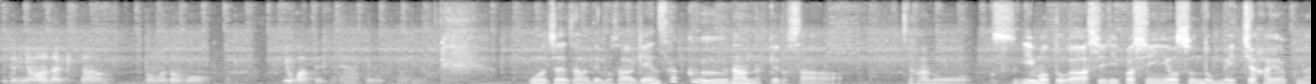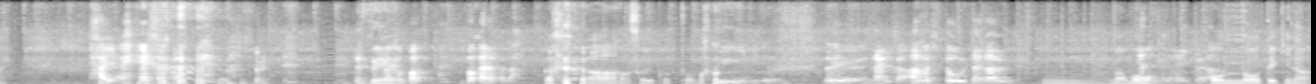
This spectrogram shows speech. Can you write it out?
本当に山崎さん、ともとも良かったですね、この二もうじゃあさでもさ原作なんだけどさあの杉本が足リパ信用すんのめっちゃ早くない？はい。杉本バ,、バカだから。ああそういうこと？いい意味でね。そういうなんかあんま人を疑う。うん。まあもやう本能的な。いうん。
